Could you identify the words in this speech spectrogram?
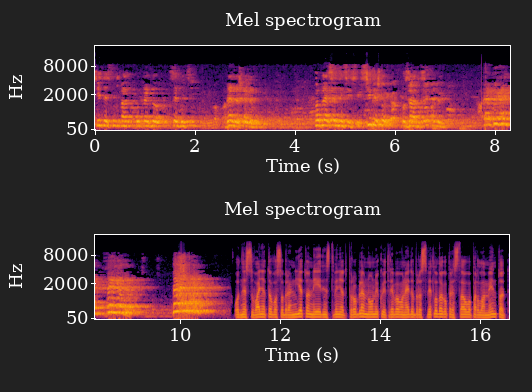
Сите служба конкретно седници, веднаш кај Поглед седници, сите што позаду, сите Однесувањето во собранието не е единствениот проблем, но оној кој треба во најдобро светло да го представува парламентот.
